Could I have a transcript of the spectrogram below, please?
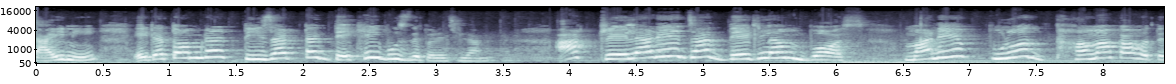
যায়নি, এটা তো আমরা টিজারটা দেখেই বুঝতে পেরেছিলাম। আর ট্রেলারে যা দেখলাম বস মানে পুরো ধামাকা হতে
